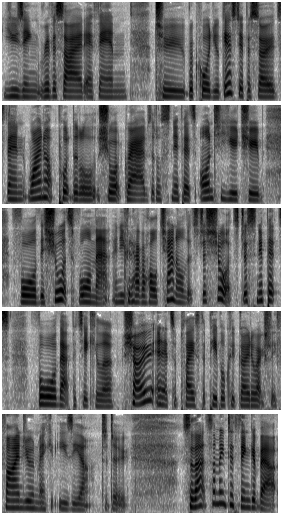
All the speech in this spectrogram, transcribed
using Riverside FM to record your guest episodes, then why not put little short grabs, little snippets onto YouTube for the shorts format and you you could have a whole channel that's just shorts, just snippets for that particular show, and it's a place that people could go to actually find you and make it easier to do. So that's something to think about.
